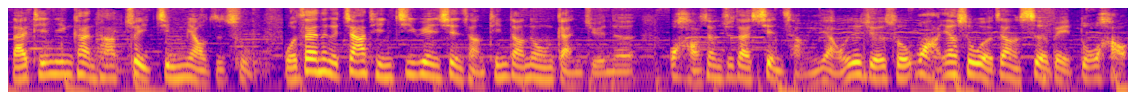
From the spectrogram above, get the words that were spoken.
来听听看它最精妙之处。我在那个家庭剧院现场听到那种感觉呢，我好像就在现场一样，我就觉得说哇，要是我有这样的设备多好！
